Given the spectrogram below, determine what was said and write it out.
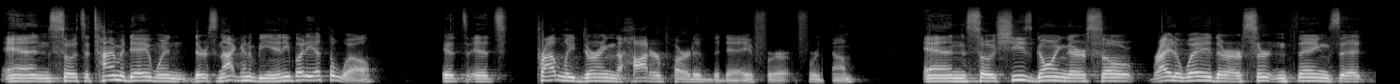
And so it's a time of day when there's not going to be anybody at the well. It's, it's probably during the hotter part of the day for, for them. And so she's going there. So right away, there are certain things that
